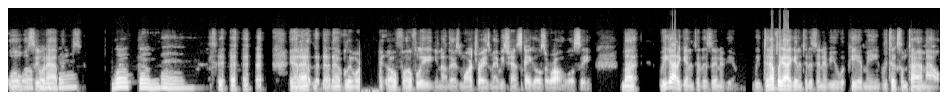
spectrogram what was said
we'll we'll see what Welcome back. happens. Welcome back. yeah, that, that that definitely works. Hopefully, you know, there's more trades. Maybe Shinsuke goes to Raw. We'll see. But we got to get into this interview. We definitely got to get into this interview with PME. We took some time out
